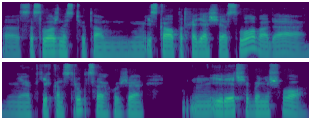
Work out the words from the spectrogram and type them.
Э, со сложностью там искал подходящее слово, да, ни о каких конструкциях уже и речи бы не шло.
